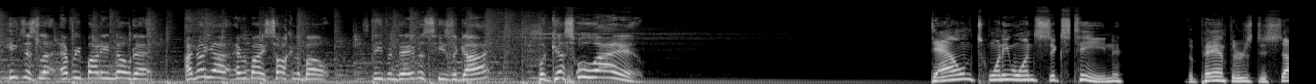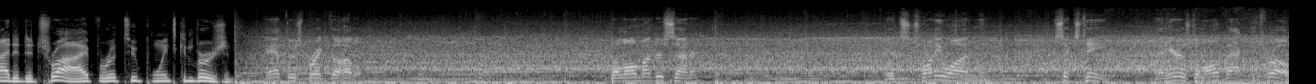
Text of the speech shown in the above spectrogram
he just let everybody know that. I know y'all, everybody's talking about Stephen Davis. He's a guy. But guess who I am? Down 21 16, the Panthers decided to try for a two point conversion. Panthers break the huddle. Delhomme under center. It's 21 16. And here's Delhomme back to throw.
